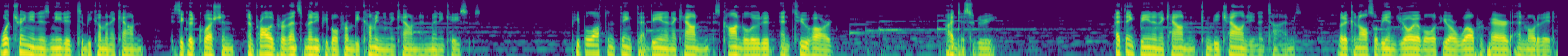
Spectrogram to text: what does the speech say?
What training is needed to become an accountant is a good question and probably prevents many people from becoming an accountant in many cases. People often think that being an accountant is convoluted and too hard. I disagree. I think being an accountant can be challenging at times, but it can also be enjoyable if you are well prepared and motivated.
